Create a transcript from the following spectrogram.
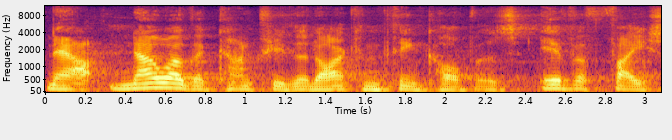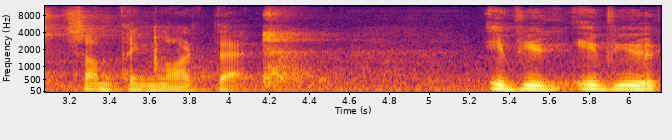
Now, no other country that I can think of has ever faced something like that. If you, if you,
